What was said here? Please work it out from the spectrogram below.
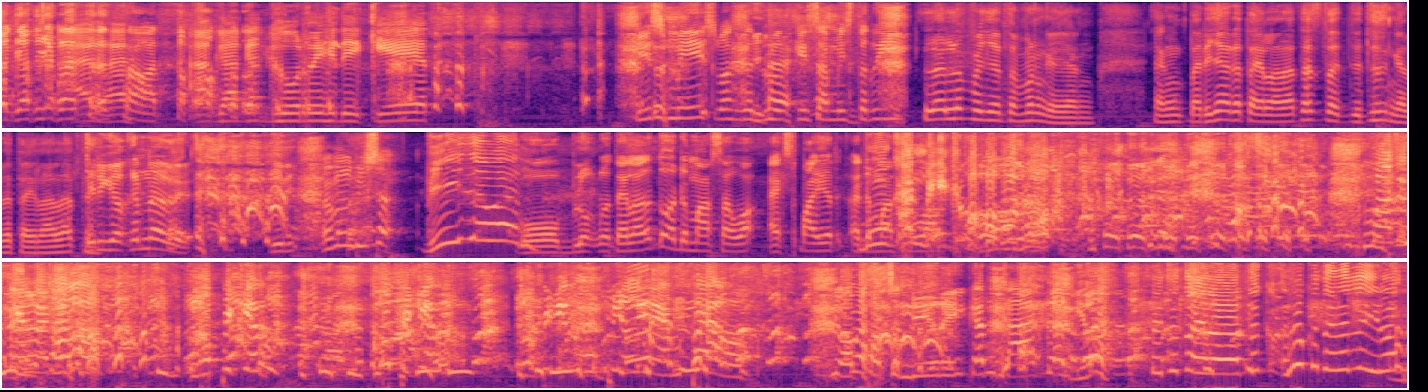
agak rasa soto. agak-agak gurih dikit. Kismis mas dulu kisah misteri. lo lo punya temen gak yang yang tadinya ada tai lalat terus terus nggak ada tai lalat Jadi nggak kenal ya. Jadi Emang bisa? bisa wan goblok lo tai lalat tuh ada masa wa- expired, ada bukan masa waktu. bego Maksudnya lo pikir lo pikir lo pikir mobil nempel nyopot sendiri kan kagak gila. itu lalat tuh lu ke tai lalat hilang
